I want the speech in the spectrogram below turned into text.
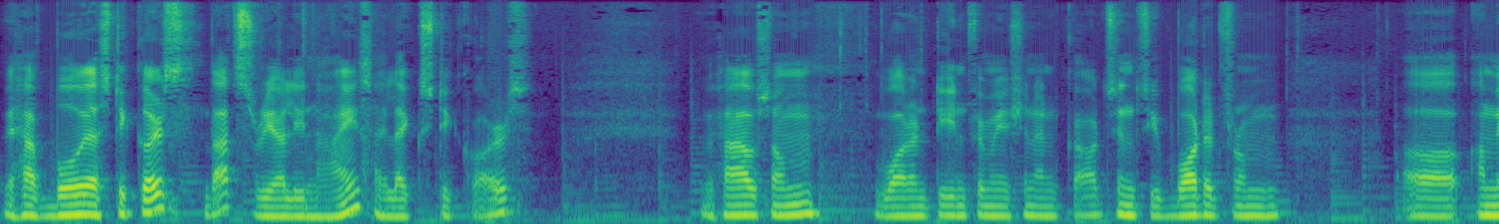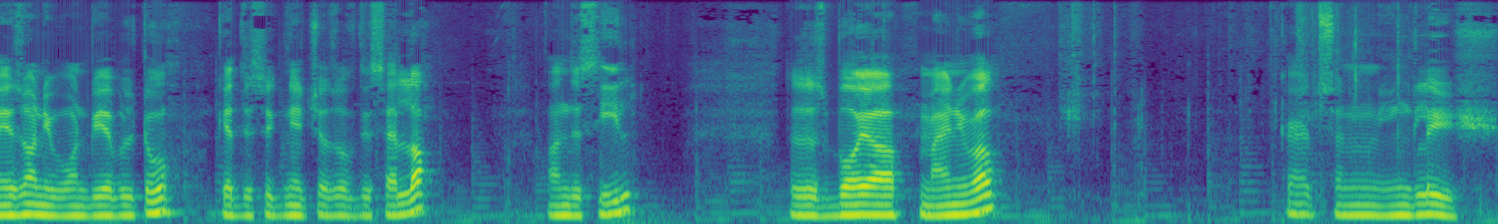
We have boya stickers. That's really nice. I like stickers. We have some warranty information and card. Since you bought it from uh, Amazon you won't be able to get the signatures of the seller on the seal. This is Boya manual. Okay it's in English.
